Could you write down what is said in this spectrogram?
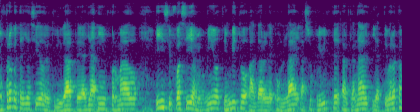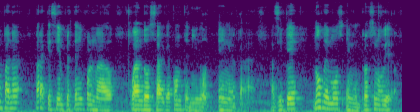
Espero que te haya sido de utilidad, te haya informado y si fue así, amigo mío, te invito a darle un like, a suscribirte al canal y activar la campana para que siempre estés informado cuando salga contenido en el canal. Así que nos vemos en un próximo video.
